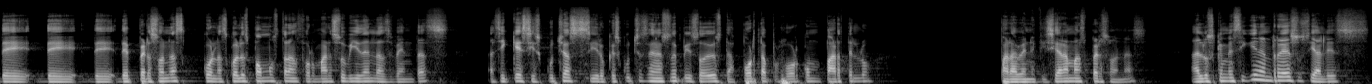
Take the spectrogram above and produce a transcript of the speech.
de, personas con las cuales podemos transformar su vida en las ventas. Así que si escuchas, si lo que escuchas en esos episodios te aporta, por favor, compártelo para beneficiar a más personas. A los que me siguen en redes sociales,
